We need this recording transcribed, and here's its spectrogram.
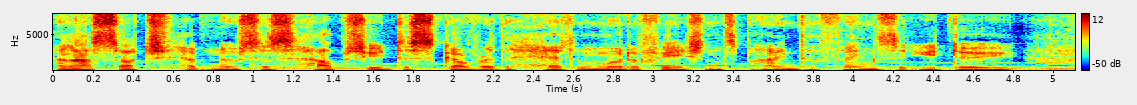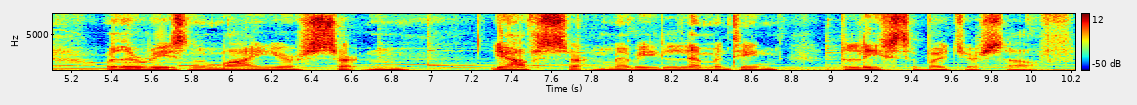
And as such, hypnosis helps you discover the hidden motivations behind the things that you do, or the reason why you're certain you have certain maybe limiting beliefs about yourself.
